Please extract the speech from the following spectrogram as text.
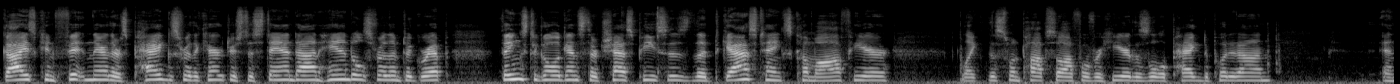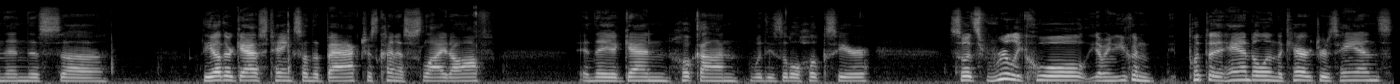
Guys can fit in there. There's pegs for the characters to stand on, handles for them to grip, things to go against their chest pieces. The gas tanks come off here. Like this one pops off over here. There's a little peg to put it on. And then this uh, the other gas tanks on the back just kind of slide off and they again hook on with these little hooks here. So it's really cool. I mean, you can put the handle in the character's hands.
